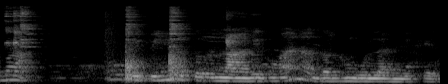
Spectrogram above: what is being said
Coba oh pipinya turun lagi ke mana agak gembulan dikit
